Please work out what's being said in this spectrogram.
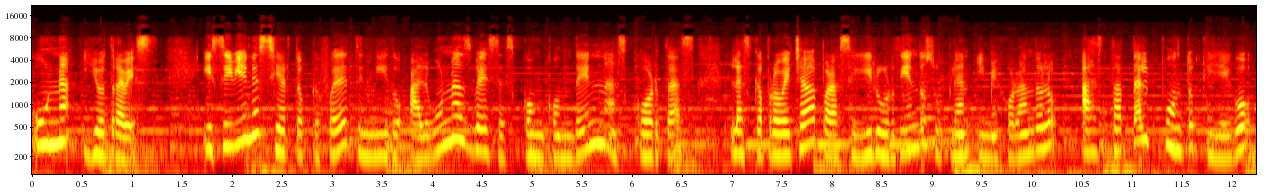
una y otra vez. Y si bien es cierto que fue detenido algunas veces con condenas cortas, las que aprovechaba para seguir urdiendo su plan y mejorándolo hasta tal punto que llegó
